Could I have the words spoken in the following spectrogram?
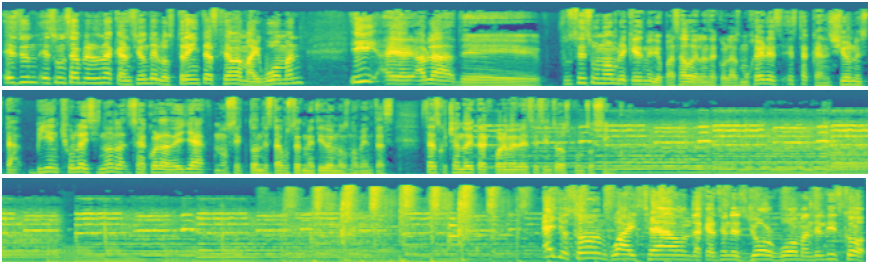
Es de un, es un sample de una canción de los 30 que se llama My Woman y eh, habla de pues es un hombre que es medio pasado de lanza con las mujeres. Esta canción está bien chula y si no se acuerda de ella, no sé dónde estaba usted metido en los noventas. Está escuchando ahí track por MBS 102.5. Ellos son White Town, la canción es Your Woman del disco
